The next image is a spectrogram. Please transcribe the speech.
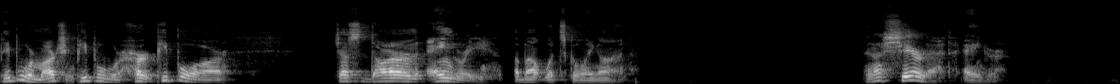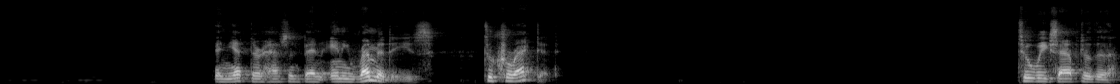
People were marching, people were hurt, people are just darn angry about what's going on. And I share that anger. And yet there hasn't been any remedies to correct it. Two weeks after the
